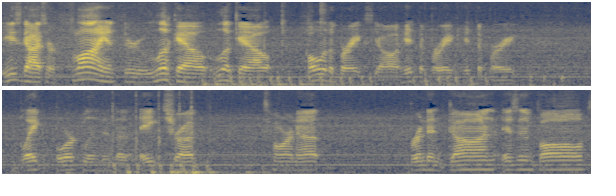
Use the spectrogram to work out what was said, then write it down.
These guys are flying through. Look out, look out. Hold the brakes, y'all. Hit the brake, hit the brake. Blake Bjorklund in the 8 truck, torn up. Brendan Gaughan is involved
